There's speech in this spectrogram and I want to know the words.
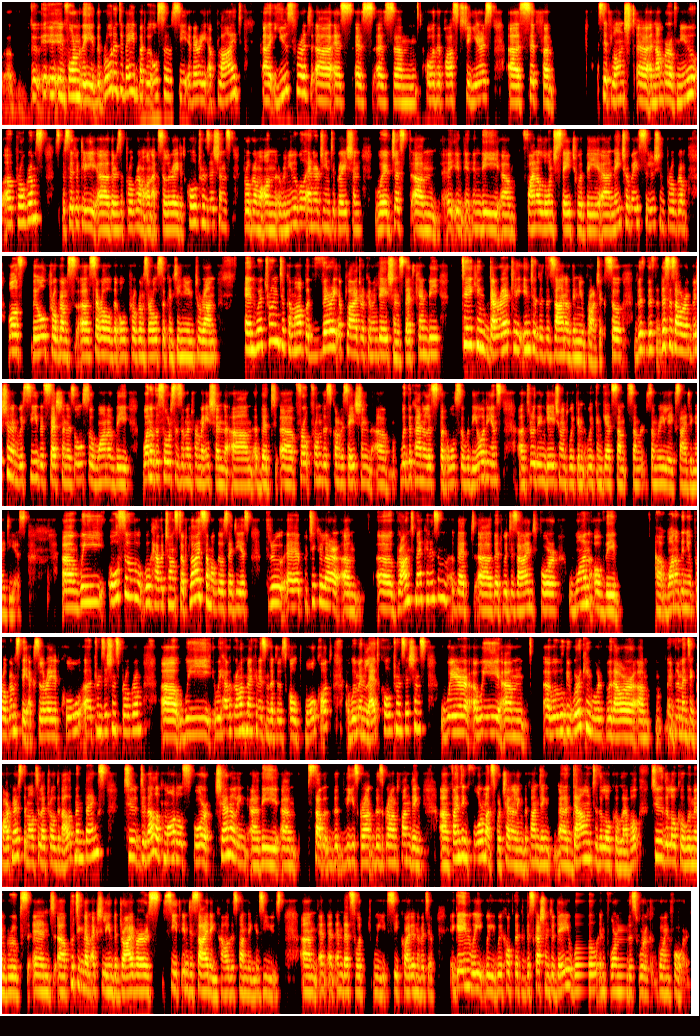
to inform the, the broader debate, but we also see a very applied uh, use for it uh, as as as um, over the past two years, uh, um, CIF launched uh, a number of new uh, programs. Specifically, uh, there's a program on accelerated coal transitions, program on renewable energy integration. We're just um, in, in, in, the um, final launch stage with the uh, nature-based solution program, whilst the old programs, uh, several of the old programs are also continuing to run. And we're trying to come up with very applied recommendations that can be taking directly into the design of the new project. So this, this, this, is our ambition, and we see this session as also one of the one of the sources of information um, that uh, from from this conversation uh, with the panelists, but also with the audience uh, through the engagement, we can we can get some some some really exciting ideas. Uh, we also will have a chance to apply some of those ideas through a particular um, uh, grant mechanism that uh, that we designed for one of the uh, one of the new programs, the Accelerated Coal uh, Transitions Program. Uh, we we have a grant mechanism that is called WOLCOT, Women-Led Coal Transitions, where uh, we um, uh, we will be working with, with our um, implementing partners, the multilateral development banks, to develop models for channeling uh, the um, some the, these grant this grant funding, uh, finding formats for channeling the funding uh, down to the local level, to the local women groups, and uh, putting them actually in the driver's seat in deciding how this funding is used. Um, and, and, and that's what we see quite innovative. Again, we, we, we hope that the discussion today will inform this work going forward.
